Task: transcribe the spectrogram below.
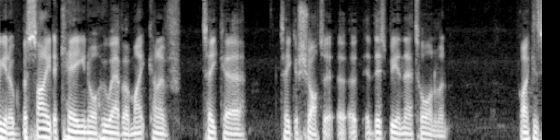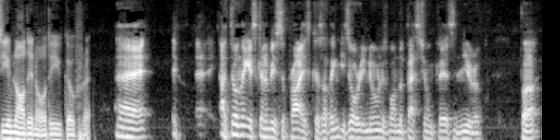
you know, beside a Kane or whoever, might kind of take a take a shot at, at, at this being their tournament? I can see you nodding, or do you go for it? Uh, if, uh, I don't think it's going to be a surprise because I think he's already known as one of the best young players in Europe. But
